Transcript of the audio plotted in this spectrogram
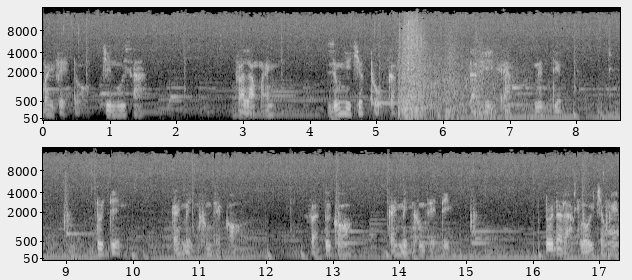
Bay về tổ trên núi xa. Và lòng anh Giống như chiếc thủ cầm Đã vì em ngân tiếng. Tôi tìm cái mình không thể có. Và tôi có cái mình không thể tìm. Tôi đã lạc lối trong em,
